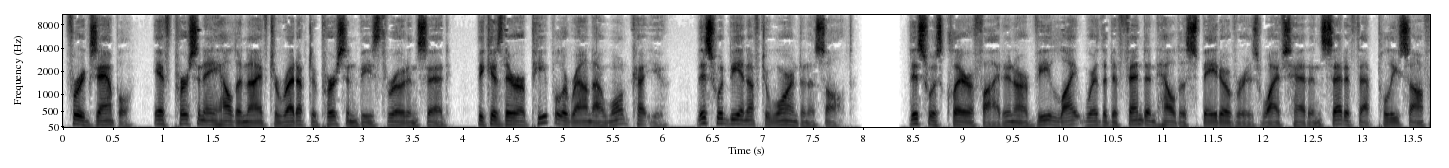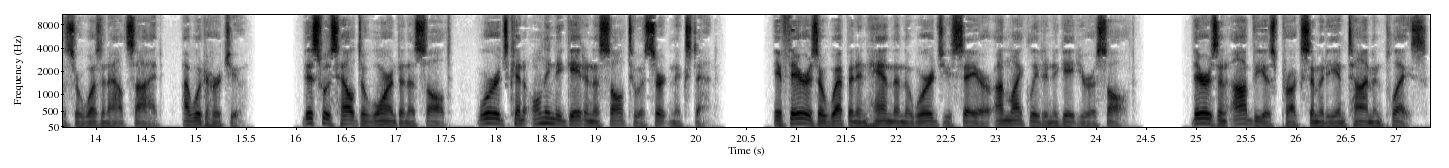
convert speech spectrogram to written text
For example, if person A held a knife to right up to person B's throat and said, Because there are people around, I won't cut you, this would be enough to warrant an assault. This was clarified in R. v. Light where the defendant held a spade over his wife's head and said, If that police officer wasn't outside, I would hurt you. This was held to warrant an assault, words can only negate an assault to a certain extent. If there is a weapon in hand, then the words you say are unlikely to negate your assault. There is an obvious proximity in time and place.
